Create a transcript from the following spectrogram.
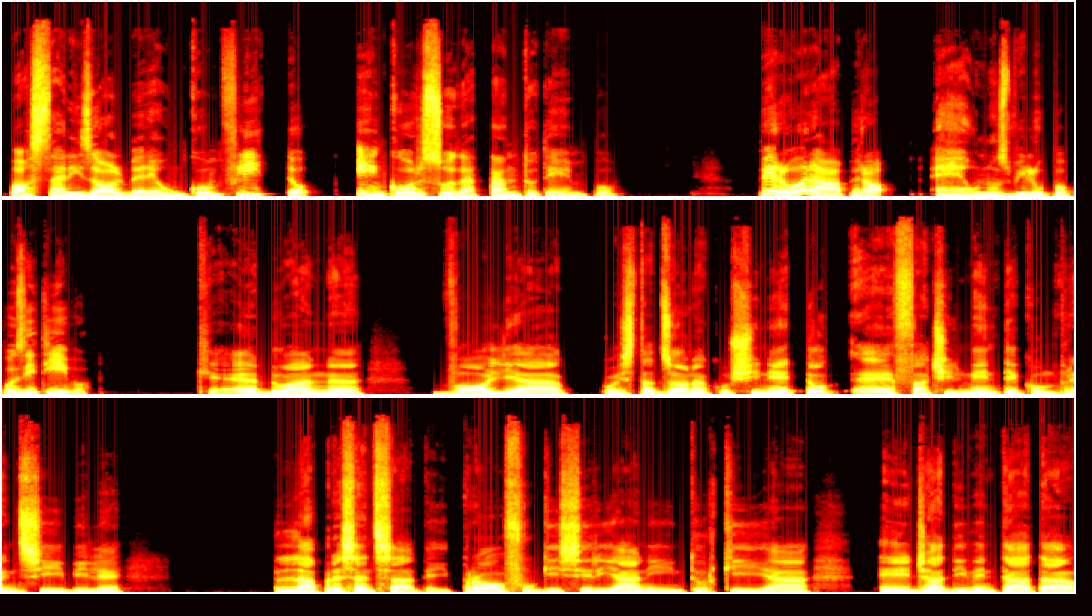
possa risolvere un conflitto in corso da tanto tempo. Per ora, però, è uno sviluppo positivo. Che Erdogan voglia questa zona cuscinetto è facilmente comprensibile. La presenza dei profughi siriani in Turchia è già diventata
